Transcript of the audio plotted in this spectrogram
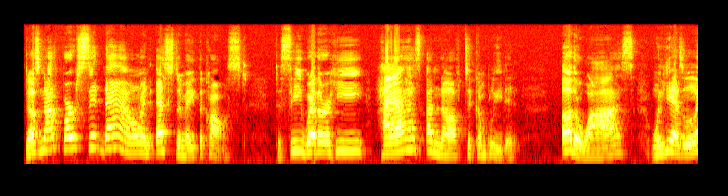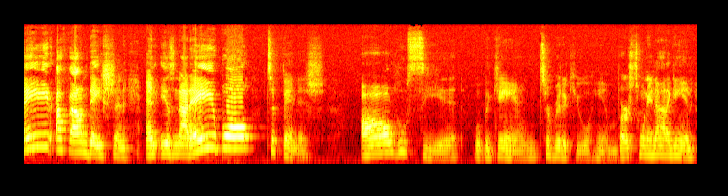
does not first sit down and estimate the cost to see whether he has enough to complete it. Otherwise, when he has laid a foundation and is not able to finish, all who see it will begin to ridicule him. Verse 29 again.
